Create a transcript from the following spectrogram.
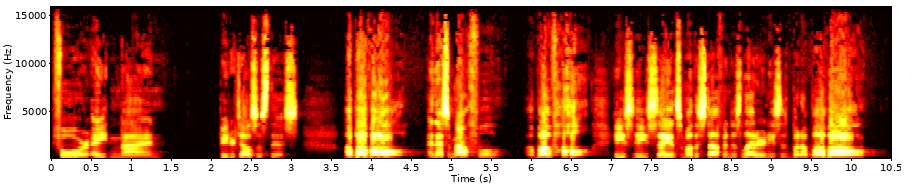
4 8 and 9, Peter tells us this. Above all, and that's a mouthful, above all, he's, he's saying some other stuff in his letter, and he says, But above all,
